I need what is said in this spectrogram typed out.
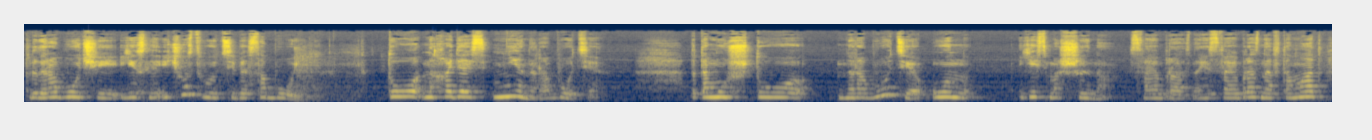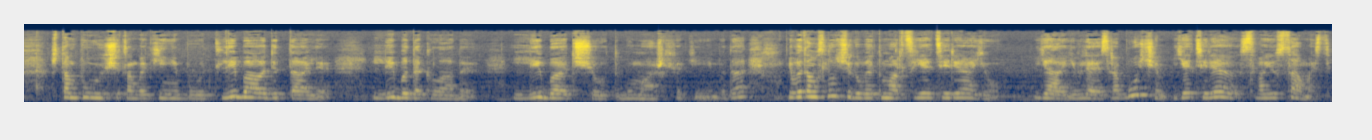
когда рабочий, если и чувствует себя собой, то находясь не на работе, потому что на работе он есть машина своеобразная, есть своеобразный автомат, штампующий там какие-нибудь либо детали, либо доклады, либо отчеты, бумажки какие-нибудь, да. И в этом случае, говорит Маркс, я теряю я являюсь рабочим, я теряю свою самость.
